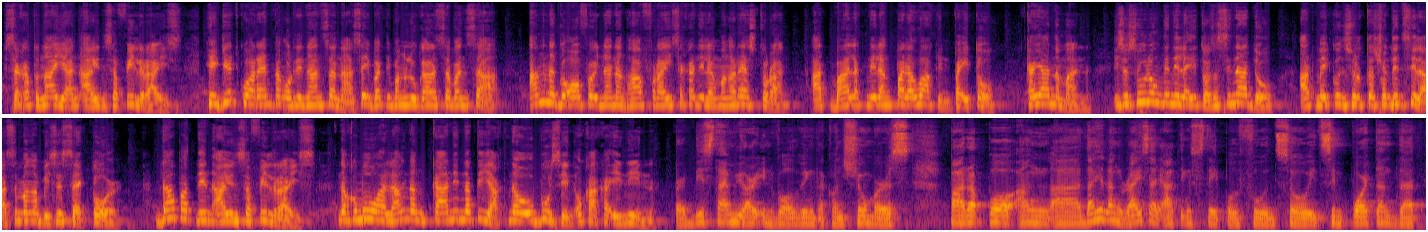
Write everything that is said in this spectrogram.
Sa katunayan, ayon sa PhilRice, higit 40 ordinansa na sa iba't ibang lugar sa bansa ang nag-offer na ng half-rice sa kanilang mga restaurant at balak nilang palawakin pa ito. Kaya naman, isusulong din nila ito sa Senado at may konsultasyon din sila sa mga business sector. Dapat din ayon sa PhilRice na kumuha lang ng kanin na tiyak na uubusin o kakainin. This time we are involving the consumers para po ang ah, dahil ang rice ay ating staple food. So it's important that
